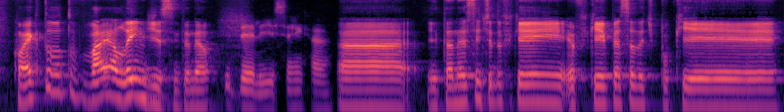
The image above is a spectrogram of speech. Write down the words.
Como é que tu, tu vai além disso, entendeu? Que delícia, hein, cara? Uh, então, nesse sentido, eu fiquei, eu fiquei pensando, tipo, que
